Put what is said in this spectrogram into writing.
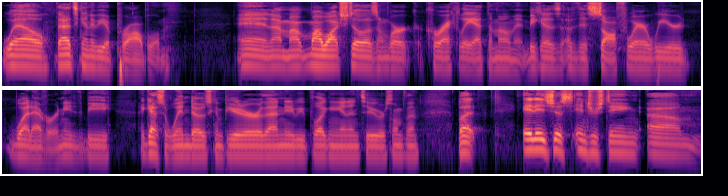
Well, that's going to be a problem." And my my watch still doesn't work correctly at the moment because of this software weird whatever. It needed to be, I guess, a Windows computer that I need to be plugging it into or something. But it is just interesting. Um,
